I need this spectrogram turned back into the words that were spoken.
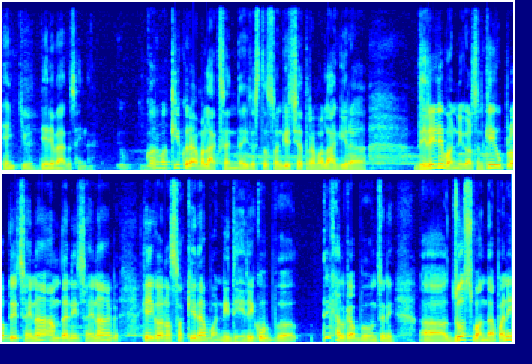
थ्याङ्क यू धेरै भएको छैन यो गर्व के कुरामा लाग्छ नि दाइ जस्तो सङ्गीत क्षेत्रमा लागेर धेरैले भन्ने गर्छन्। केही उपलब्धि छैन आम्दानी छैन केही गर्न सकिएन भन्ने धेरैको त्यही खालका हुन्छ नि जोस भन्दा पनि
